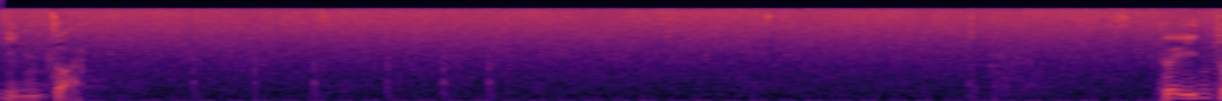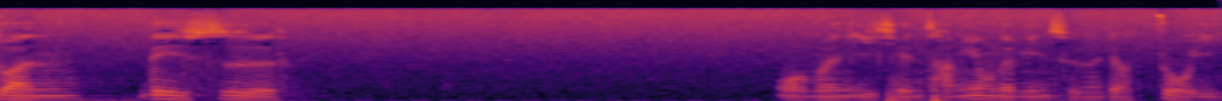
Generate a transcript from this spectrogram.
引转，这引转类似我们以前常用的名词呢，叫作意，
